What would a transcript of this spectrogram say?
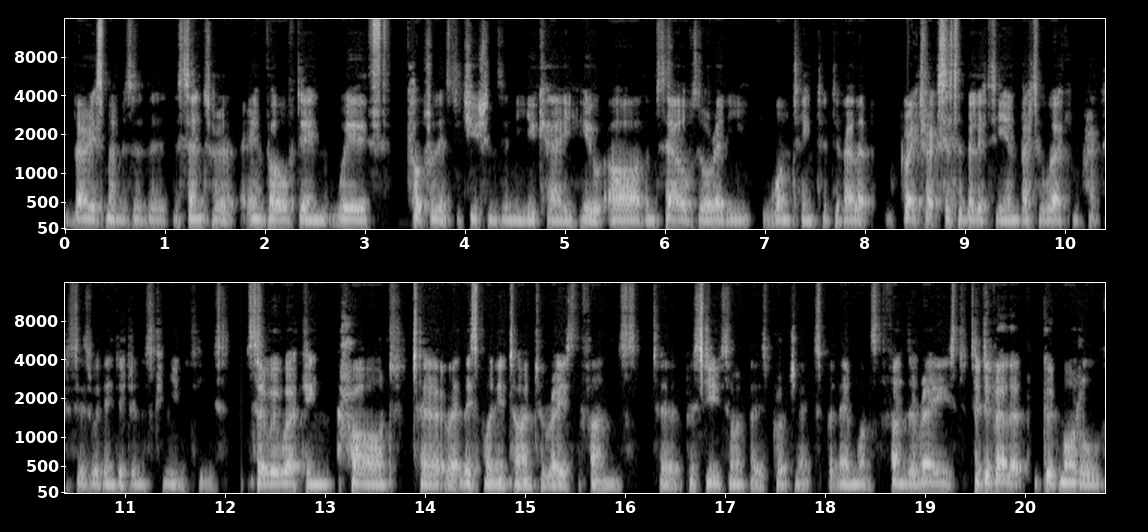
various members of the, the centre are involved in with cultural institutions in the UK who are themselves already wanting to develop greater accessibility and better working practices with Indigenous communities. So we're working hard to, at this point in time, to raise the funds to pursue some of those projects. But then once the funds are raised, to develop good models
